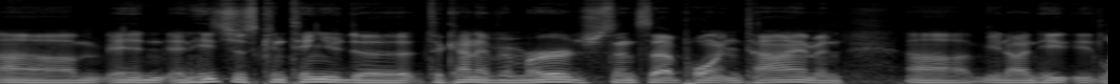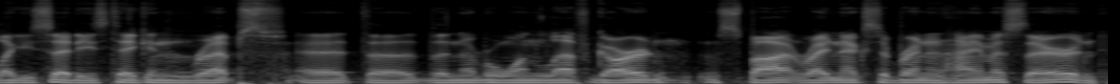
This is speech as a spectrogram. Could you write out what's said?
Um, and, and he's just continued to, to kind of emerge since that point in time. And, uh, you know, and he, like you said, he's taking reps at the, the number one left guard spot right next to Brendan Jaimes there. And,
